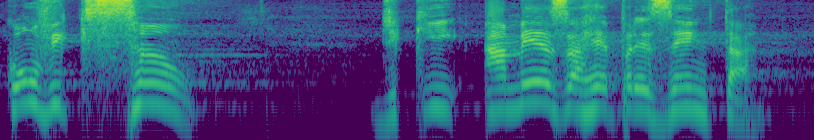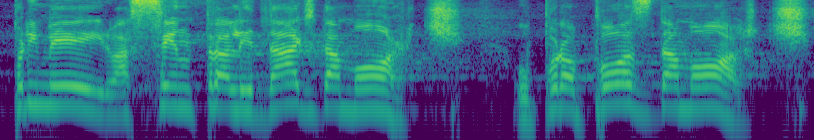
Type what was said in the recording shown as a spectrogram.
convicção de que a mesa representa, primeiro, a centralidade da morte, o propósito da morte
